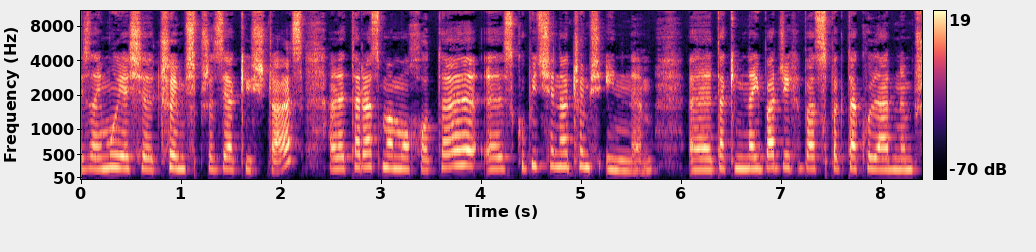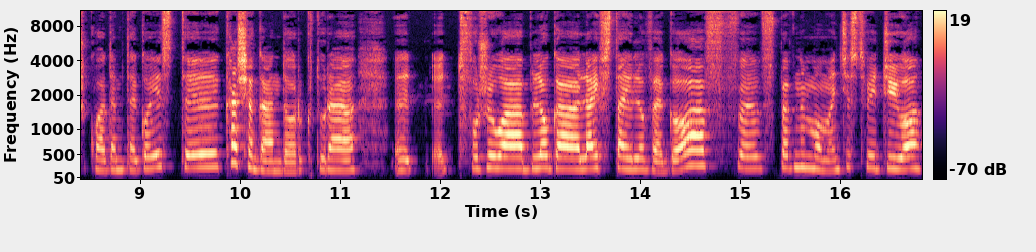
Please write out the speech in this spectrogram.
zajmuję się czymś przez jakiś czas, ale teraz mam ochotę e, skupić się na czymś innym. E, takim najbardziej chyba spektakularnym przykładem tego jest e, Kasia Gandor, która e, e, tworzyła bloga lifestyle'owego, a w, w pewnym momencie stwierdziła,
